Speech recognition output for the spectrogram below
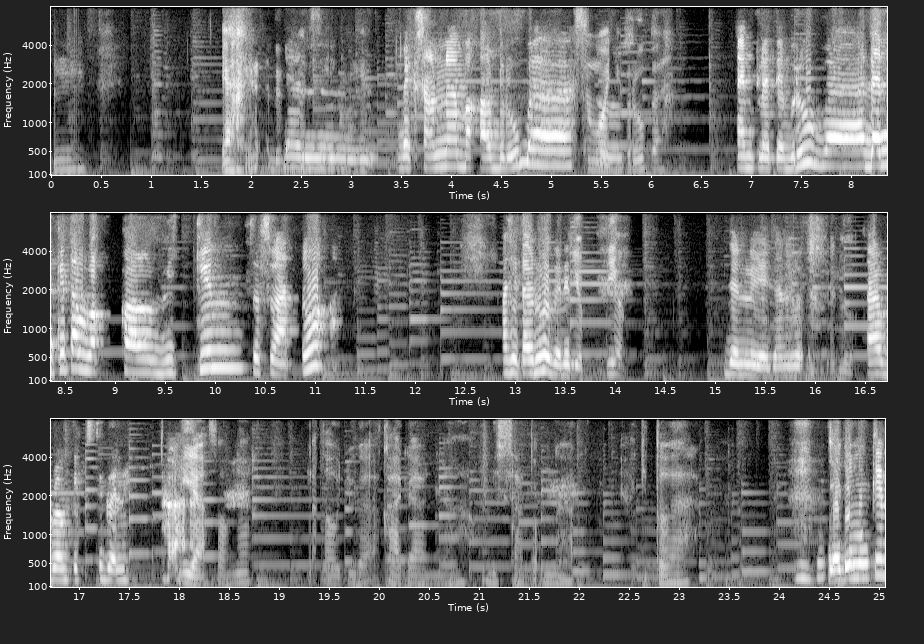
mm, ya Dan sih? backsoundnya bakal berubah. semuanya terus berubah template-nya berubah dan kita bakal bikin sesuatu kasih tahu dulu gak Dit? diam diam jangan dulu ya jangan dulu dulu. saya belum fix juga nih iya soalnya nggak tahu juga keadaannya bisa atau enggak ya gitulah Jadi mungkin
